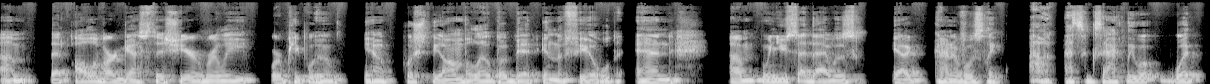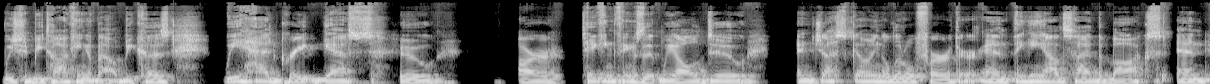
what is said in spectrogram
um, that all of our guests this year really were people who, you know, pushed the envelope a bit in the field. And um, when you said that, was yeah, kind of was like, wow, that's exactly what, what we should be talking about because we had great guests who are taking things that we all do and just going a little further and thinking outside the box and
